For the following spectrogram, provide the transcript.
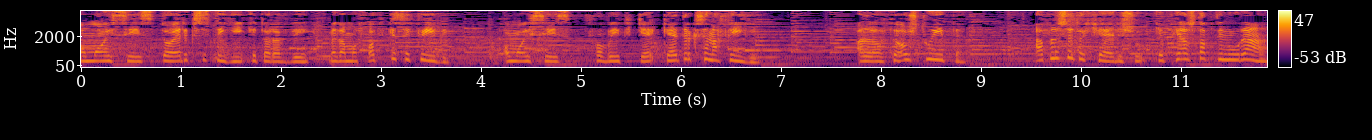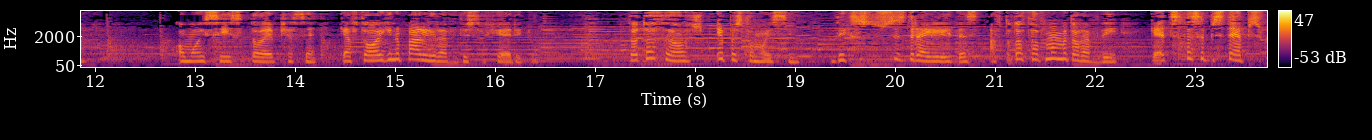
ο Μωυσής το έριξε στη γη και το ραβδί μεταμορφώθηκε σε φίδι. Ο Μωυσής φοβήθηκε και έτρεξε να φύγει. Αλλά ο Θεός του είπε «Άπλωσε το χέρι σου και πιάσω το από την ουρά». Ο Μωυσής το έπιασε και αυτό έγινε πάλι ραβδί στο χέρι του. Τότε ο Θεός είπε στο Μωυσή «Δείξε στους Ισραηλίτες αυτό το θαύμα με το ραβδί και έτσι θα σε πιστέψουν».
